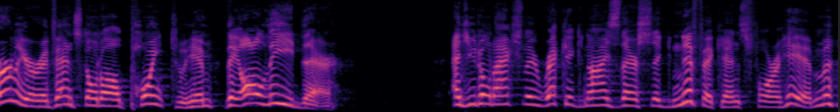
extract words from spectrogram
Earlier events don't all point to him, they all lead there and you don't actually recognize their significance for him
